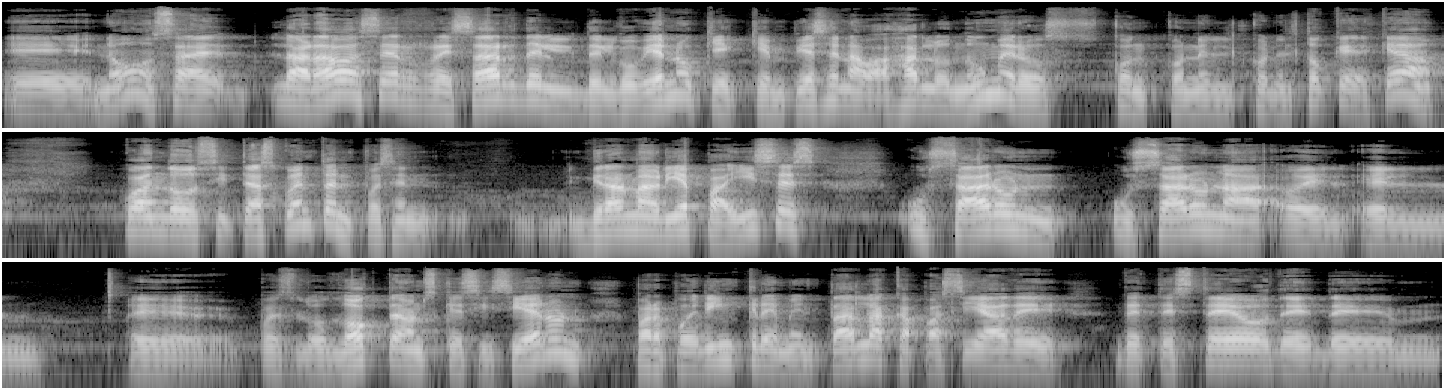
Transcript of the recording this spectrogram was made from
Eh, no, o sea, la verdad va a ser rezar del, del gobierno que, que, empiecen a bajar los números con, con, el, con el toque de queda. Cuando, si te das cuenta, pues en gran mayoría de países usaron, usaron el, el eh, pues los lockdowns que se hicieron para poder incrementar la capacidad de, de testeo, de, de,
